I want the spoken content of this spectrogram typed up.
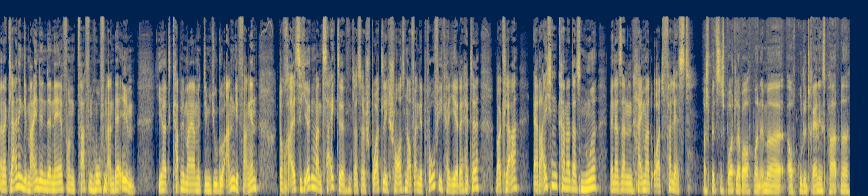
einer kleinen Gemeinde in der Nähe von Pfaffenhofen an der Ilm. Hier hat Kappelmeier mit dem Judo angefangen, doch als sich irgendwann zeigte, dass er sportlich Chancen auf eine Profikarriere hätte, war klar, erreichen kann er das nur, wenn er seinen Heimatort verlässt. Als Spitzensportler braucht man immer auch gute Trainingspartner,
